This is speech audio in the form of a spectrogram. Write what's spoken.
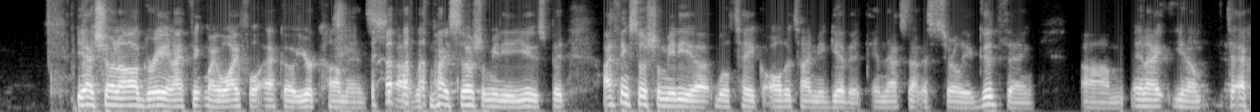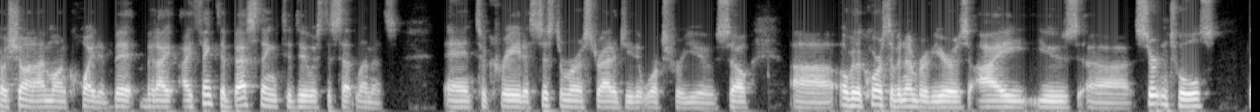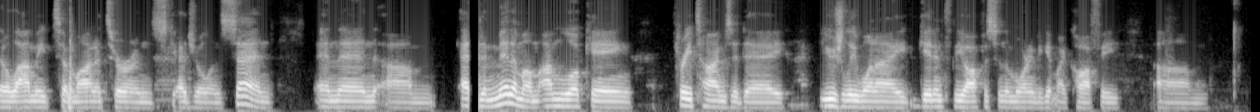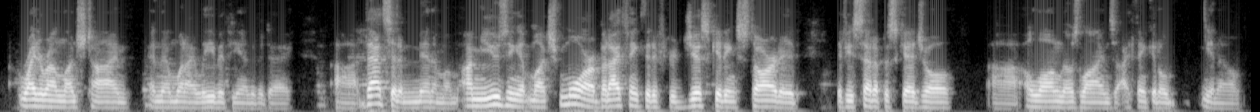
Yeah, Shaun, I'll agree, and I think my wife will echo your comments uh, with my social media use. But I think social media will take all the time you give it, and that's not necessarily a good thing. Um, and I, you know, to echo Shaun, I'm on quite a bit, but I, I think the best thing to do is to set limits and to create a system or a strategy that works for you. So uh, over the course of a number of years, I use uh, certain tools that allow me to monitor and schedule and send and then um, at a minimum, I'm looking three times a day. Usually when I get into the office in the morning to get my coffee, um, right around lunchtime, and then when I leave at the end of the day. Uh, that's at a minimum. I'm using it much more, but I think that if you're just getting started, if you set up a schedule uh, along those lines, I think it'll, you know,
